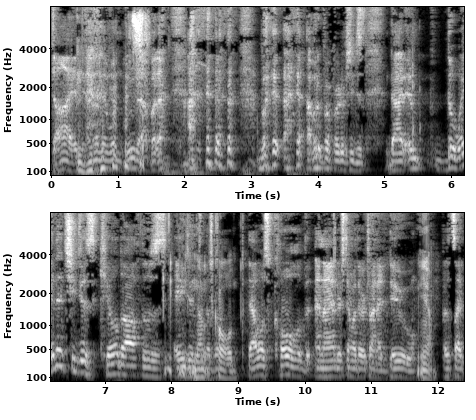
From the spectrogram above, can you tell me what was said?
died, and then they wouldn't do that. But I, but I, I would have preferred if she just died. And the way that she just killed off those agents, That was the- cold. That was cold, and I understand what they were trying to do. Yeah. but it's like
